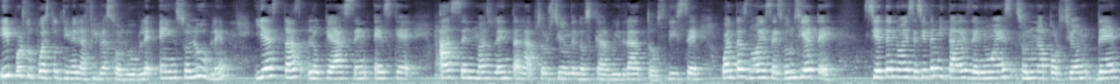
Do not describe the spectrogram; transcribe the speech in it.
y por supuesto tiene la fibra soluble e insoluble y estas lo que hacen es que hacen más lenta la absorción de los carbohidratos. Dice, ¿cuántas nueces? Son siete. Siete nueces, siete mitades de nuez son una porción de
